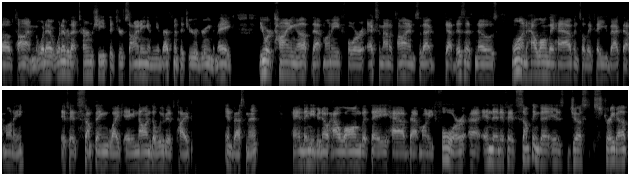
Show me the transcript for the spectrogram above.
of time, whatever whatever that term sheet that you're signing and the investment that you're agreeing to make, you are tying up that money for X amount of time so that that business knows one how long they have until they pay you back that money. If it's something like a non-dilutive type investment, and they need to know how long that they have that money for. Uh, and then if it's something that is just straight up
